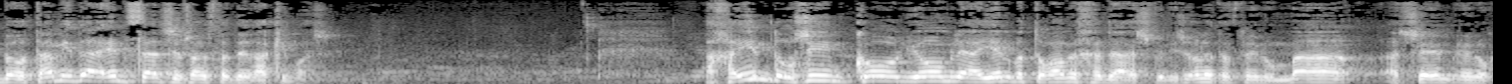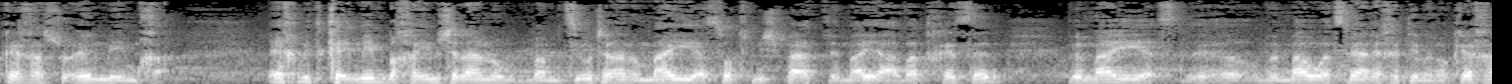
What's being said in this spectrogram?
באותה מידה אין צד שאפשר להסתדר רק עם רש"י. החיים דורשים כל יום לעיין בתורה מחדש ולשאול את עצמנו מה השם אלוקיך שואל מעמך. איך מתקיימים בחיים שלנו, במציאות שלנו, מהי עשות משפט ומהי אהבת חסד ומהי, ומהו עצמי הלכת עם אלוקיך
